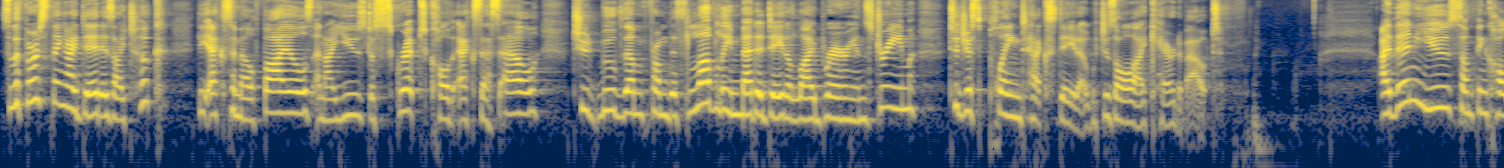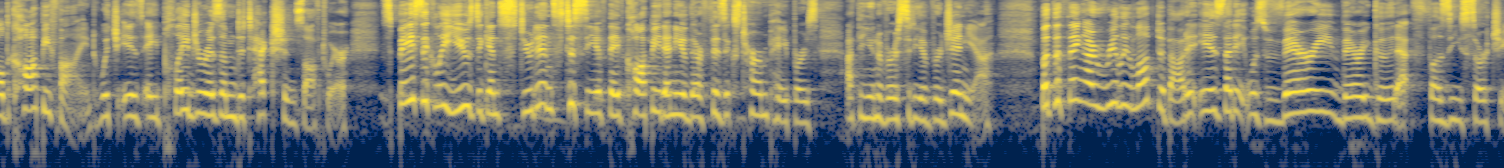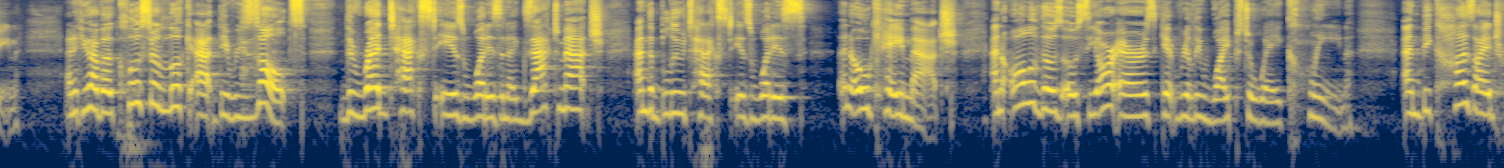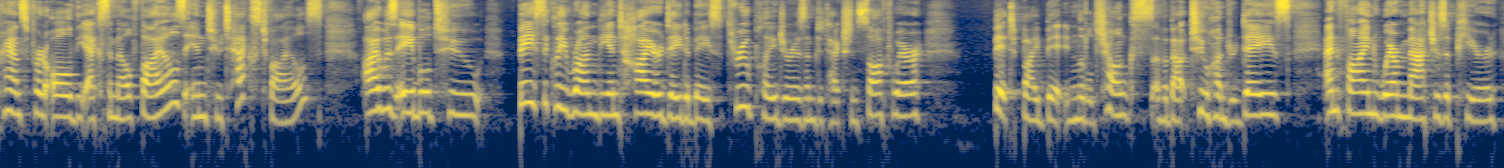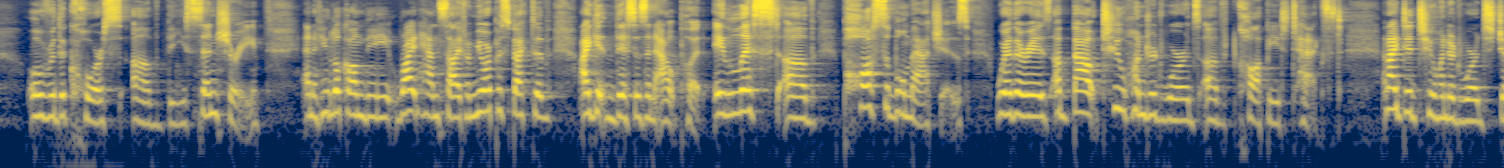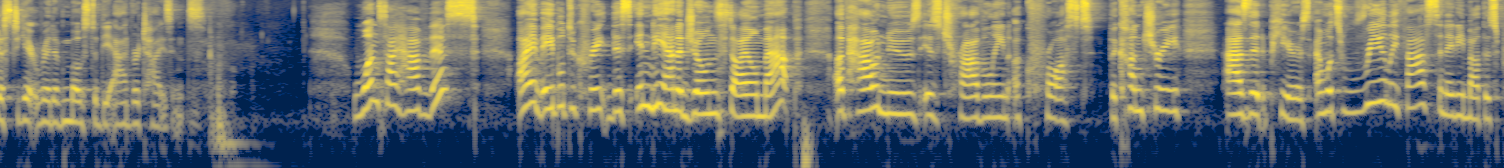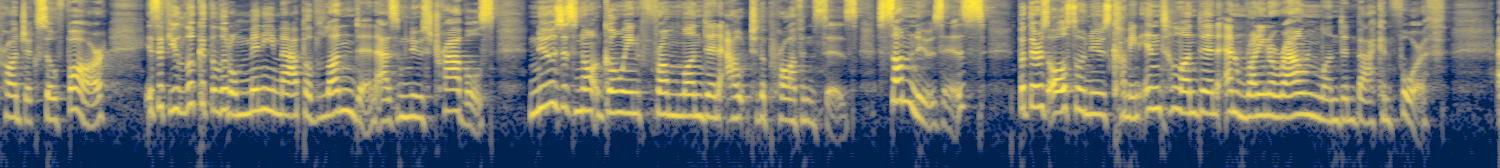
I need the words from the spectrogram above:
So the first thing I did is I took the XML files and I used a script called XSL to move them from this lovely metadata librarian's dream to just plain text data, which is all I cared about. I then used something called CopyFind, which is a plagiarism detection software. It's basically used against students to see if they've copied any of their physics term papers at the University of Virginia. But the thing I really loved about it is that it was very, very good at fuzzy searching. And if you have a closer look at the results, the red text is what is an exact match, and the blue text is what is an okay match. And all of those OCR errors get really wiped away clean. And because I had transferred all the XML files into text files, I was able to basically run the entire database through plagiarism detection software, bit by bit in little chunks of about 200 days, and find where matches appeared over the course of the century. And if you look on the right-hand side from your perspective, I get this as an output, a list of possible matches where there is about 200 words of copied text. And I did 200 words just to get rid of most of the advertisements. Once I have this, I am able to create this Indiana Jones style map of how news is traveling across the country as it appears. And what's really fascinating about this project so far is if you look at the little mini map of London as news travels, news is not going from London out to the provinces. Some news is, but there's also news coming into London and running around London back and forth.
